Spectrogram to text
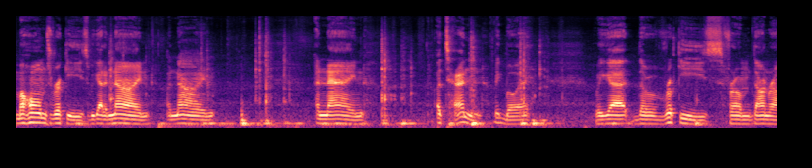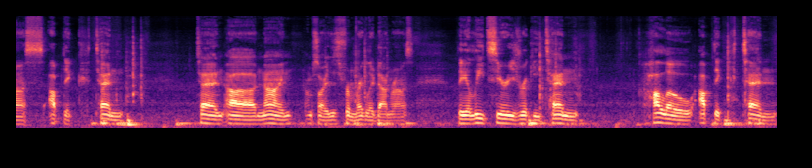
Mahomes rookies. We got a nine, a nine, a nine, a ten. Big boy. We got the rookies from Donruss Optic 10, 10, uh, 9. I'm sorry, this is from regular Donruss. The Elite Series rookie 10, Holo Optic 10.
